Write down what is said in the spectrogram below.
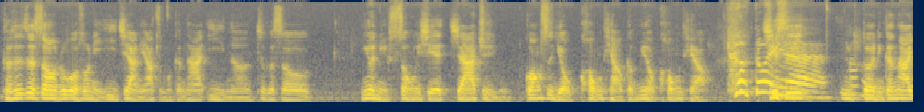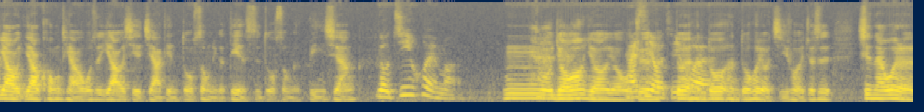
可是这时候，如果说你议价，你要怎么跟他议呢？这个时候，因为你送一些家具，光是有空调跟没有空调，对其实你对你跟他要要空调，或是要一些家电，多送你个电视，多送个冰箱，有机会吗？嗯，有有有，我觉得对很多很多会有机会。就是现在为了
